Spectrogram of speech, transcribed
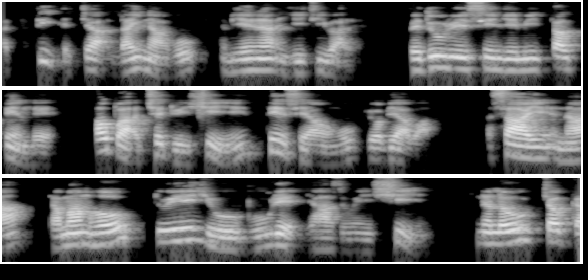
အတိအကျလိုက်နာဖို့အမြဲတမ်းအရေးကြီးပါတယ်ဘယ်သူတွေဆင်ခြင်ပြီးတောက်တင်လဲအောက်ပါအချက်တွေရှိရင်တင့်ဆရာဝန်ကိုပြောပြပါအစာရင်အနာဒါမှမဟုတ်တွေးယိုဘူးတဲ့ရာဇဝင်ရှိရင်နှလုံးကြောက်က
